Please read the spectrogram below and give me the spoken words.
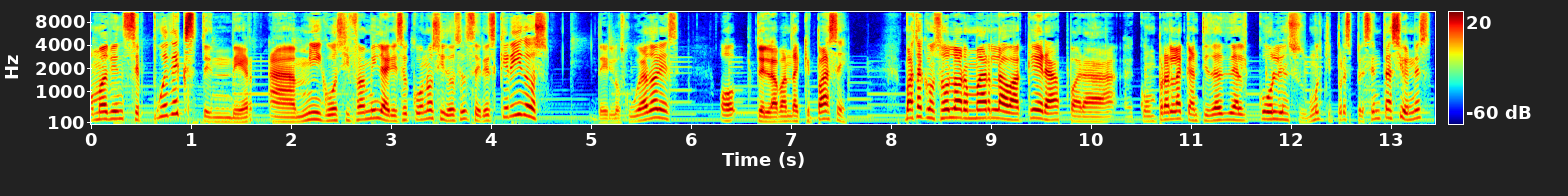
o más bien se puede extender a amigos y familiares o conocidos o seres queridos de los jugadores o de la banda que pase. Basta con solo armar la vaquera para comprar la cantidad de alcohol en sus múltiples presentaciones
